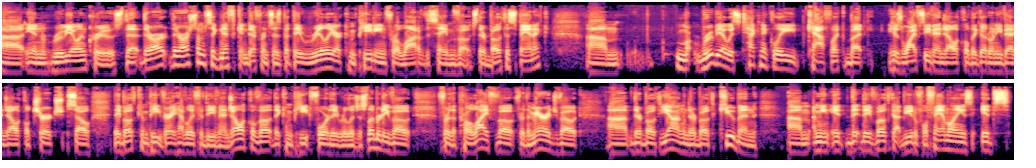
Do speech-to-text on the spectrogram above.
uh, in Rubio and Cruz. That there are there are some significant differences, but they really are competing for a lot of the same votes. They're both Hispanic. Um, Rubio is technically Catholic, but his wife's evangelical. They go to an evangelical church, so they both compete very heavily for the evangelical vote. They compete for the religious liberty vote, for the pro-life vote, for the marriage vote. Uh, they're both young. They're both Cuban. Um, I mean, it, they, they've both got beautiful families. It's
